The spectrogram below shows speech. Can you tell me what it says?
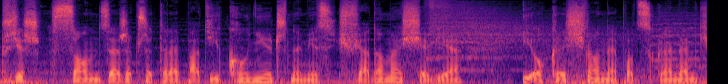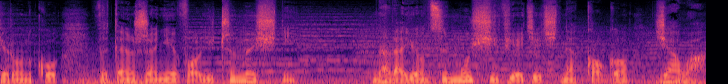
Przecież sądzę, że przy telepatii koniecznym jest świadome siebie i określone pod względem kierunku wytężenie woli czy myśli. Nadający musi wiedzieć, na kogo działa.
